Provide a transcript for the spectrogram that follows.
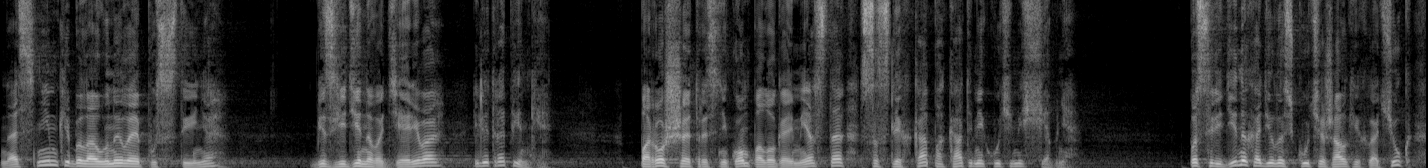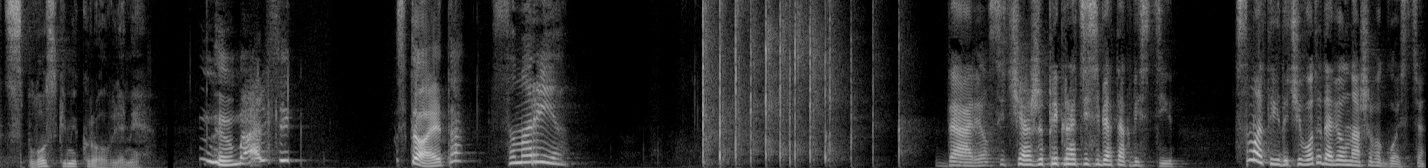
На снимке была унылая пустыня, без единого дерева или тропинки, поросшее тростником пологое место со слегка покатыми кучами щебня. Посреди находилась куча жалких лачуг с плоскими кровлями. Ну, мальчик, что это? Самария. Дарил, сейчас же прекрати себя так вести. Смотри, до чего ты довел нашего гостя.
